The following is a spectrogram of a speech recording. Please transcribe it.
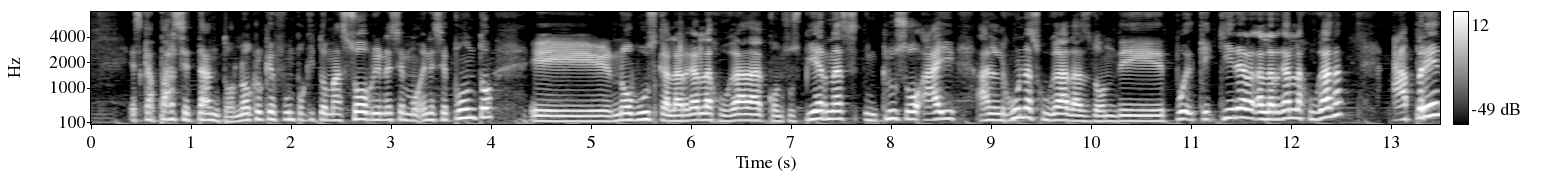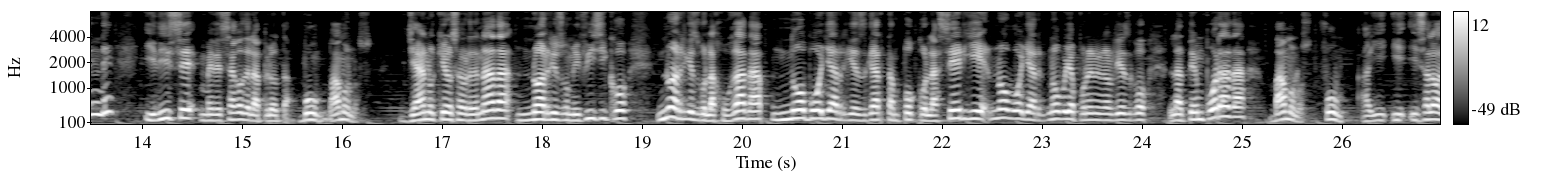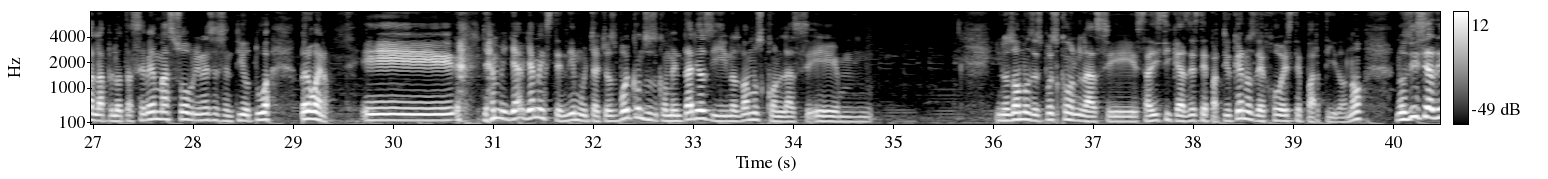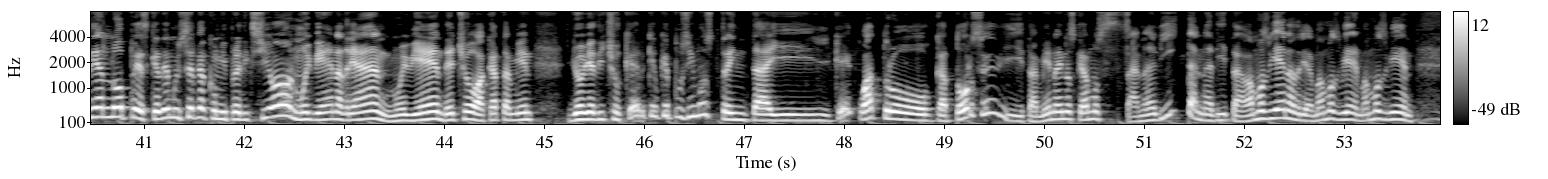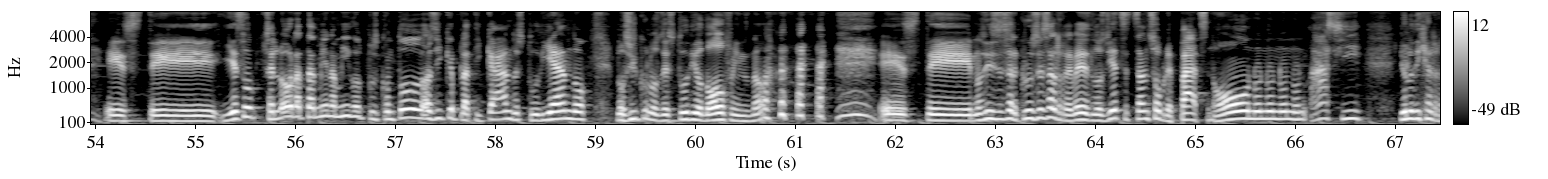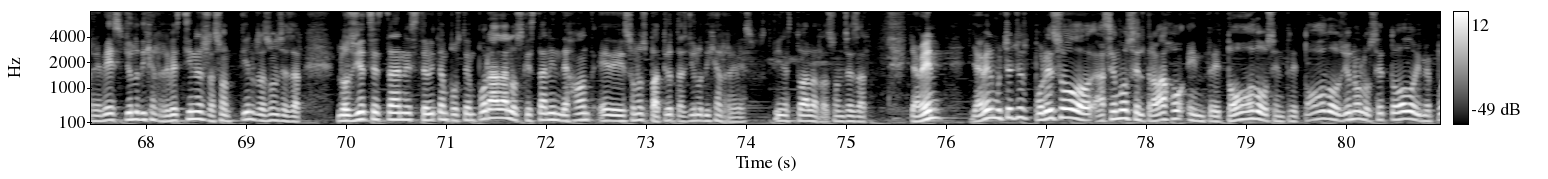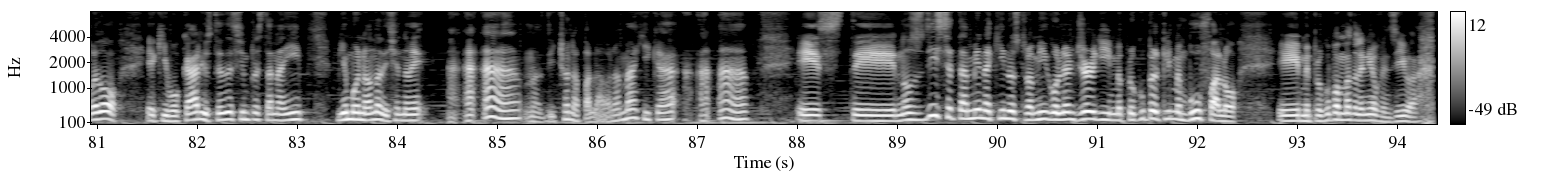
escaparse tanto, ¿no? Creo que fue un poquito más sobrio en ese, en ese punto. Eh, no busca alargar la jugada con sus piernas. Incluso hay algunas jugadas donde que quiere alargar la jugada. Aprende y dice, me deshago de la pelota. ¡Boom! Vámonos ya no quiero saber de nada, no arriesgo mi físico, no arriesgo la jugada, no voy a arriesgar tampoco la serie, no voy a, no voy a poner en riesgo la temporada, vámonos, ¡fum! Ahí, y, salva la pelota, se ve más sobrio en ese sentido Tua, pero bueno, eh, ya, me, ya, me extendí muchachos, voy con sus comentarios y nos vamos con las... Em, y nos vamos después con las eh, estadísticas de este partido. ¿Qué nos dejó este partido, no? Nos dice Adrián López, quedé muy cerca con mi predicción. Muy bien, Adrián, muy bien. De hecho, acá también yo había dicho, ¿qué, qué, pusimos? 30 y... ¿qué? 4, 14 y también ahí nos quedamos sanadita, nadita. Vamos bien, Adrián, vamos bien, vamos bien. Este, y eso se logra también, amigos, pues con todo, así que platicando, estudiando los círculos de estudio Dolphins, ¿no? este, nos dice César Cruz, es al revés, los Jets están sobre Pats. No, no, no, no, Ah, sí, yo lo dije al revés, yo lo dije al revés. Tienes razón, tienes razón, César. Los Jets están este, ahorita en postemporada, los que están en The Hunt eh, son los Patriotas. Yo lo dije al revés. Tienes toda la razón, César. Ya ven, ya ven, muchachos, por eso hacemos el trabajo entre todos, entre todos. Yo no lo sé todo y me puedo equivocar y ustedes siempre están ahí bien buena onda diciendo ah, ah, ah, no has dicho la palabra mágica, ah, ah, ah. Este, nos dice también aquí nuestro amigo Len Jergy, me preocupa el clima en Búfalo, eh, me preocupa más la línea ofensiva.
